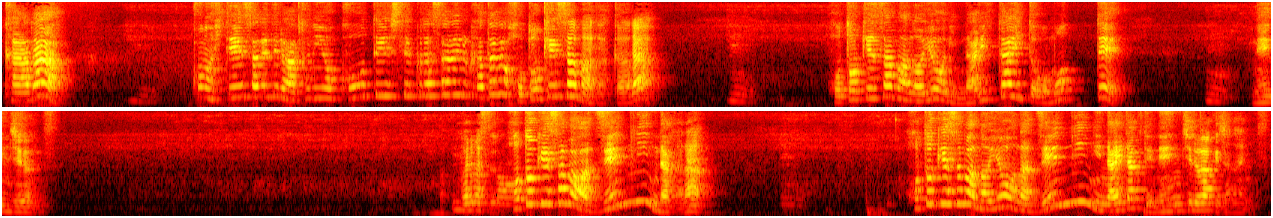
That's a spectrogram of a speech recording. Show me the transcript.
からこの否定されてる悪人を肯定してくだされる方が仏様だからうん。仏様のようになりたいと思って念じるんですわかります？仏様は善人だから仏様のような善人になりたくて念じるわけじゃないんです。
